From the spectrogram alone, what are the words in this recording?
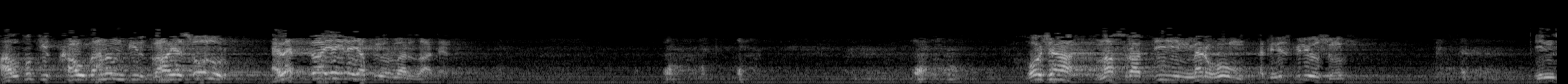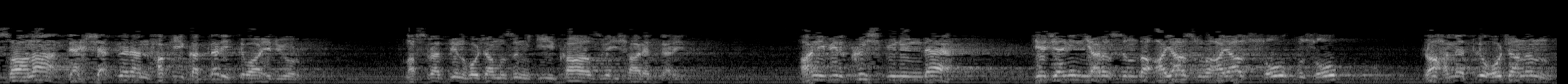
Halbuki kavganın bir gayesi olur. Evet gayeyle yapıyorlar zaten. Hoca Nasraddin merhum, hepiniz biliyorsunuz. İnsana dehşet veren hakikatler ihtiva ediyor. Nasraddin hocamızın ikaz ve işaretleri. Hani bir kış gününde gecenin yarısında ayaz mı ayaz, soğuk mu soğuk, rahmetli hocanın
